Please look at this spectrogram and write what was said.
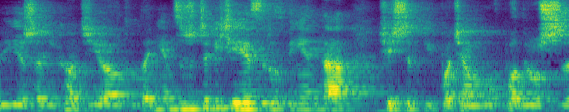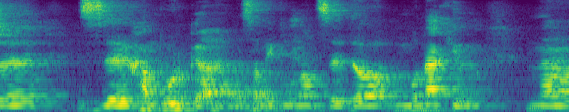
jeżeli chodzi o tutaj Niemcy, rzeczywiście jest rozwinięta sieć szybkich pociągów, podróż z Hamburga na samej północy do Monachium na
